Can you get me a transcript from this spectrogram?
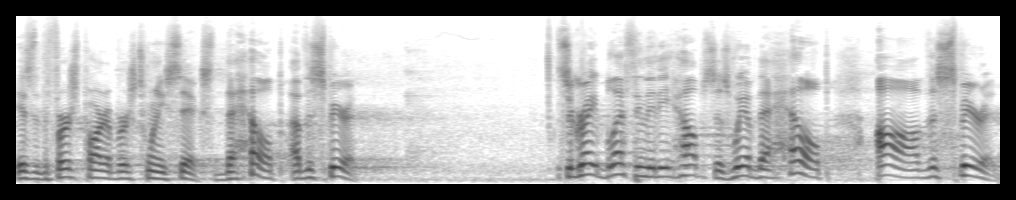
is the first part of verse 26 the help of the Spirit. It's a great blessing that He helps us. We have the help of the Spirit.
